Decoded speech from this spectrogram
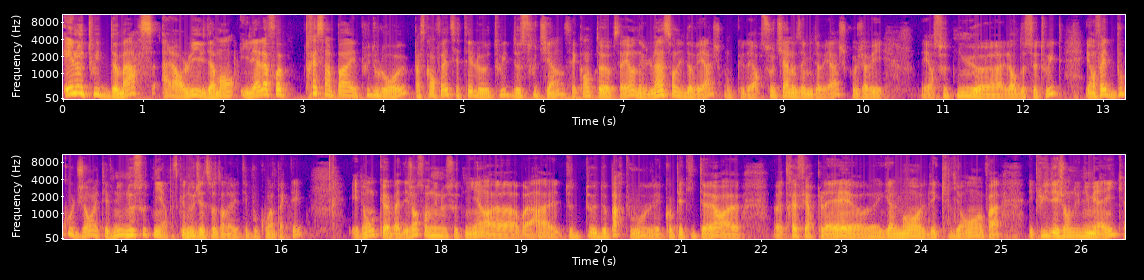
Et le tweet de mars, alors lui, évidemment, il est à la fois très sympa et plus douloureux, parce qu'en fait, c'était le tweet de soutien. C'est quand, euh, vous savez, on a eu l'incendie d'OVH, donc d'ailleurs, soutien à nos amis d'OVH, que j'avais d'ailleurs soutenu euh, lors de ce tweet. Et en fait, beaucoup de gens étaient venus nous soutenir, parce que nous, Genspot, on avait été beaucoup impactés. Et donc, euh, bah, des gens sont venus nous soutenir, voilà, de, partout, des compétiteurs, très fair-play, également des clients, enfin, et puis des gens du numérique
